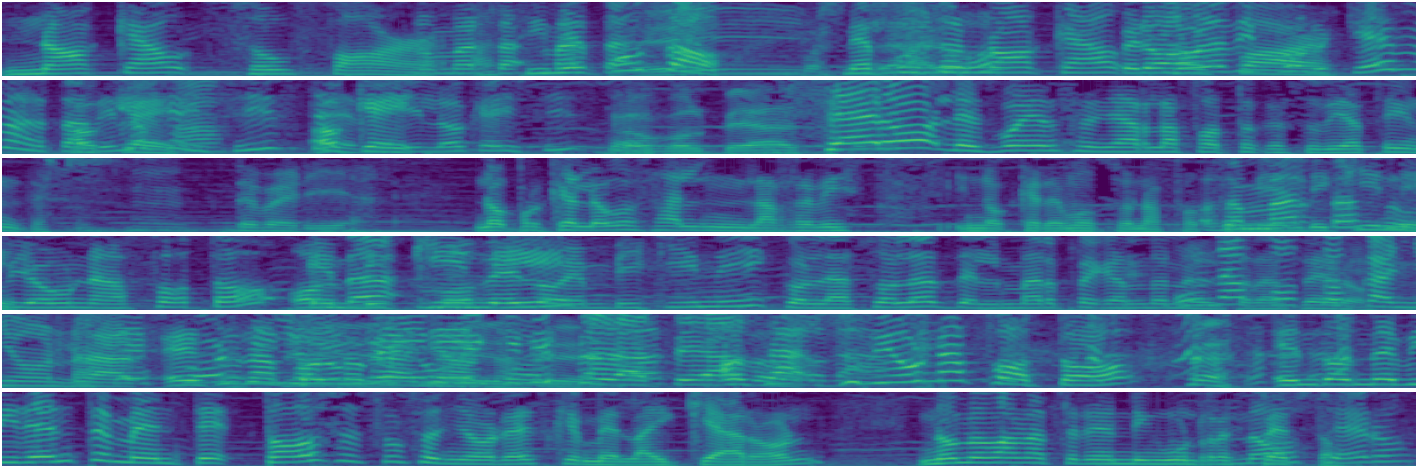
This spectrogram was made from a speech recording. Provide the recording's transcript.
Knockout so far. No, Marta, Así Marta. me puso. Sí, pues me claro. puso knockout Pero so ahora di por qué, Marta. Di lo que hiciste. Ok. Di lo que hiciste. Lo golpeaste. Cero les voy a enseñar la foto que subí a Tinder. Deberías. No, porque luego salen en las revistas y no queremos una foto O sea, en Marta bikini. subió una foto, onda bikini. modelo en bikini, con las olas del mar pegando en Una el trasero. foto cañona. Claro, es una foto cañona. bikini plateado. O sea, subió una foto en donde evidentemente todos estos señores que me likearon no me van a tener ningún respeto. cero.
